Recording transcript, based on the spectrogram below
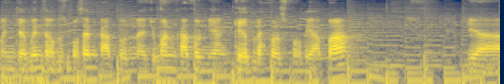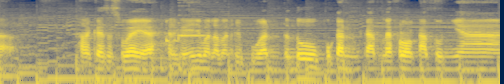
menjamin 100% katun. Nah cuman katun yang grade level seperti apa ya harga sesuai ya. Harganya cuma 8 ribuan. Tentu bukan cut level kartunnya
